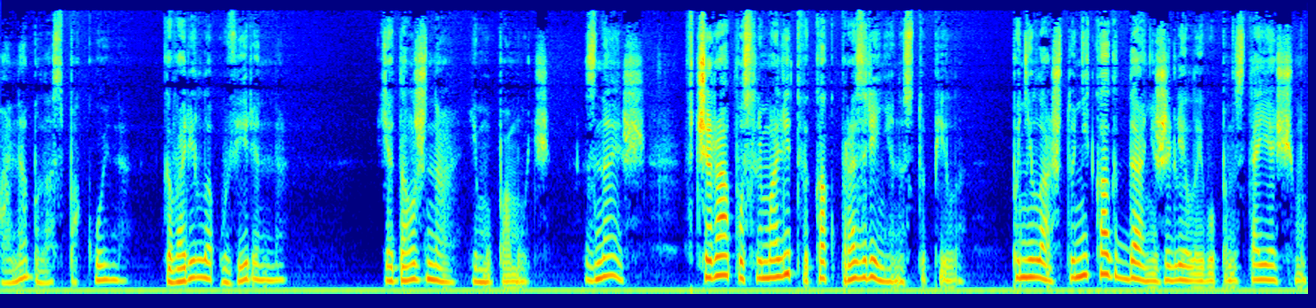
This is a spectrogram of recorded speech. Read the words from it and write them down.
Она была спокойна, говорила уверенно. Я должна ему помочь. Знаешь, вчера после молитвы как прозрение наступило. Поняла, что никогда не жалела его по-настоящему,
